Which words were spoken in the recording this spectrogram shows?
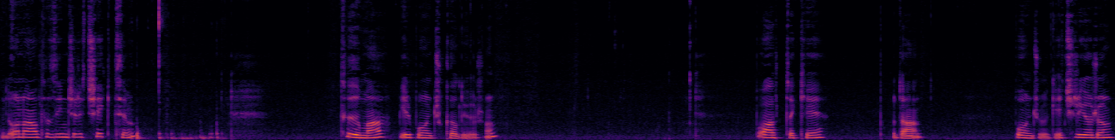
Şimdi 16 zinciri çektim. Tığıma bir boncuk alıyorum. Bu alttaki buradan boncuğu geçiriyorum.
